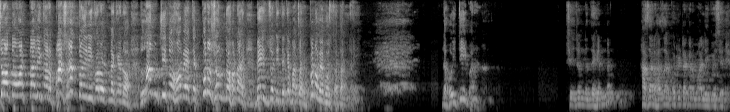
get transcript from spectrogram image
যত অট্টালিকার প্রাসাদ তৈরি করুক না কেন, লাঞ্ছিত হবে এতে কোনো সন্দেহ নাই, বেইজ্জতি থেকে বাঁচার কোনো ব্যবস্থা তার নাই। হইতেই পারে না। সেই জন্য দেখেন না হাজার হাজার কোটি টাকার মালিক হয়েছে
